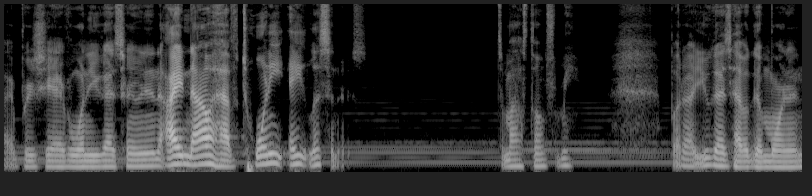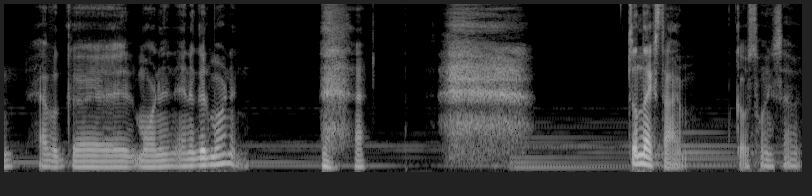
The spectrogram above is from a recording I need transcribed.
I appreciate every one of you guys tuning in. I now have 28 listeners. It's a milestone for me. But uh, you guys have a good morning. Have a good morning and a good morning. Till next time, Ghost 27.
